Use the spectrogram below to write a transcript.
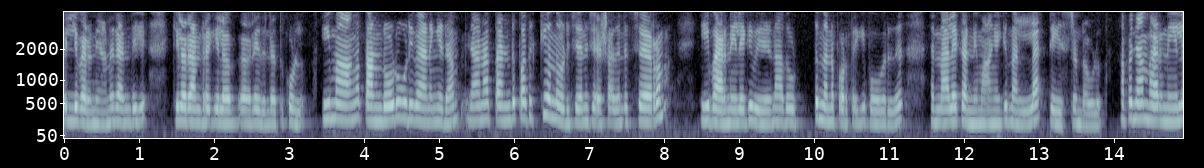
വലിയ ഭരണിയാണ്. രണ്ട് കിലോ രണ്ടര കിലോ വരെ ഇതിന്റെ അകത്ത് കൊള്ളും. ഈ മാങ്ങ തണ്ടോടുകൂടി വേണമെങ്കിൽ ഇടാം. ഞാൻ ആ തണ്ട് പതുക്കി ഒന്ന് ഒടിച്ചതിന് ശേഷം അതിന്റെ ചെറം ഈ ഭരണിയിലേക്ക് വീഴണം അത് ഒട്ടും തന്നെ പുറത്തേക്ക് പോകരുത് എന്നാലേ കണ്ണിമാങ്ങയ്ക്ക് നല്ല ടേസ്റ്റ് ഉണ്ടാവുള്ളൂ. അപ്പോൾ ഞാൻ ഭരണിയിൽ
